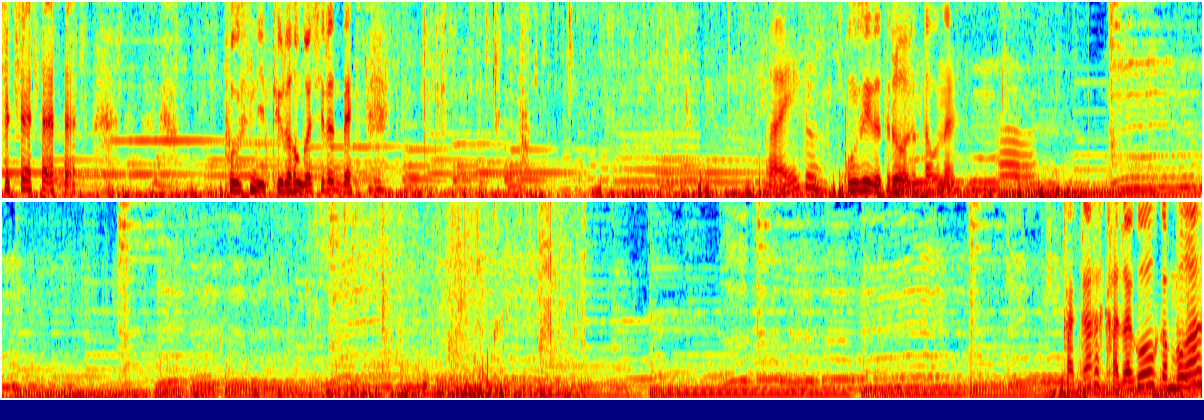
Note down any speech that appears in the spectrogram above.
봉순이 들어온 거 싫은데. 아이고. 봉순이도 들어오셨다 오늘. 어. 갈까? 가자고 깜봉아?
